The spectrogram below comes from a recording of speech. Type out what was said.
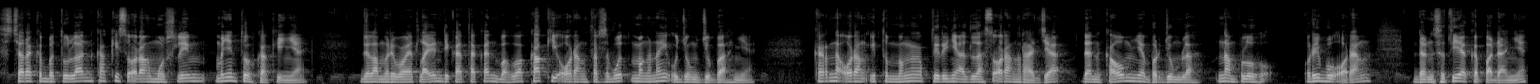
Secara kebetulan kaki seorang muslim menyentuh kakinya. Dalam riwayat lain dikatakan bahwa kaki orang tersebut mengenai ujung jubahnya. Karena orang itu menganggap dirinya adalah seorang raja dan kaumnya berjumlah 60 ribu orang dan setia kepadanya.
